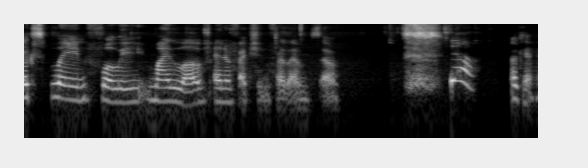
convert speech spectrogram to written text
explain fully my love and affection for them. So, yeah. Okay.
